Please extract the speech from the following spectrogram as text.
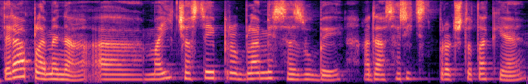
Která plemena uh, mají častěji problémy se zuby a dá se říct, proč to tak je?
